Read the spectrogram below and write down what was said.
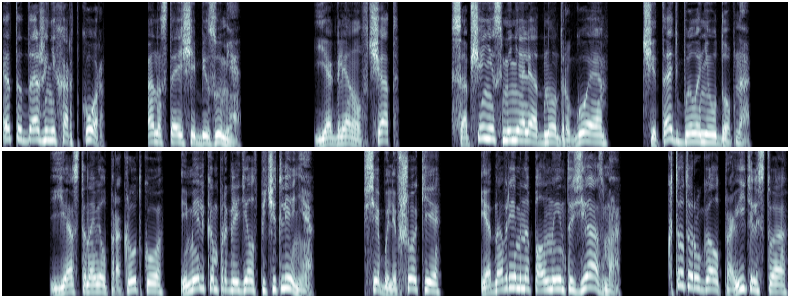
Это даже не хардкор, а настоящее безумие. Я глянул в чат, сообщения сменяли одно другое, читать было неудобно. Я остановил прокрутку и мельком проглядел впечатления. Все были в шоке и одновременно полны энтузиазма. Кто-то ругал правительство.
